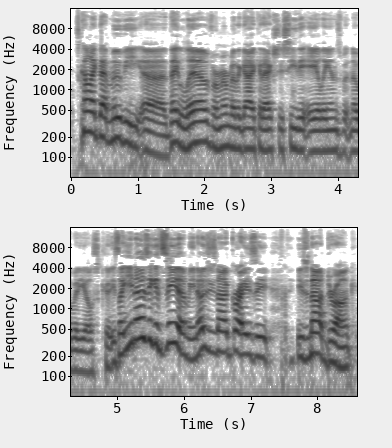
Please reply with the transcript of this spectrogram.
It's kind of like that movie, uh, They Live. Remember the guy could actually see the aliens, but nobody else could. He's like, he knows he can see them. He knows he's not crazy. He's not drunk.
